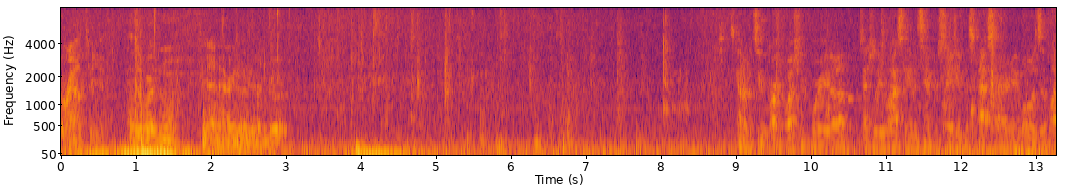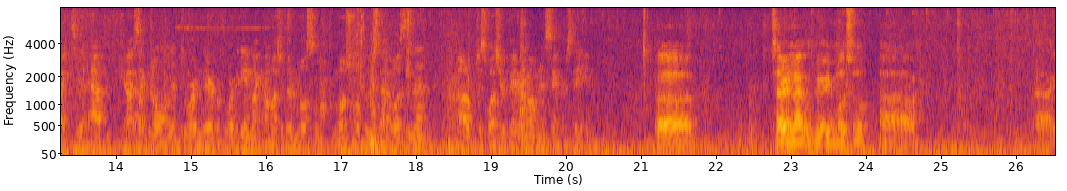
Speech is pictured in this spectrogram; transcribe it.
around to you. How's everybody doing? Good, how are you? Good. It's kind of a two-part question for you. Uh, potentially your last game at Sanford Stadium this past Saturday. What was it like to have guys like Nolan and Jordan there before the game? Like how much of an emotional, emotional boost that was, and then uh, just what's your favorite moment at Sanford Stadium? Uh, Saturday night was very emotional. Uh, I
